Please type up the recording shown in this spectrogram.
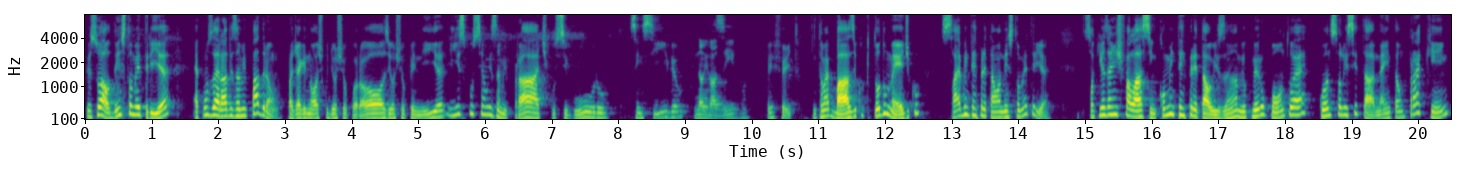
Pessoal, densitometria é considerado exame padrão para diagnóstico de osteoporose, osteopenia, e isso por ser um exame prático, seguro, sensível. Não invasivo. Perfeito. Então é básico que todo médico saiba interpretar uma densitometria. Só que antes da gente falar assim, como interpretar o exame, o primeiro ponto é quando solicitar, né? Então, para quem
